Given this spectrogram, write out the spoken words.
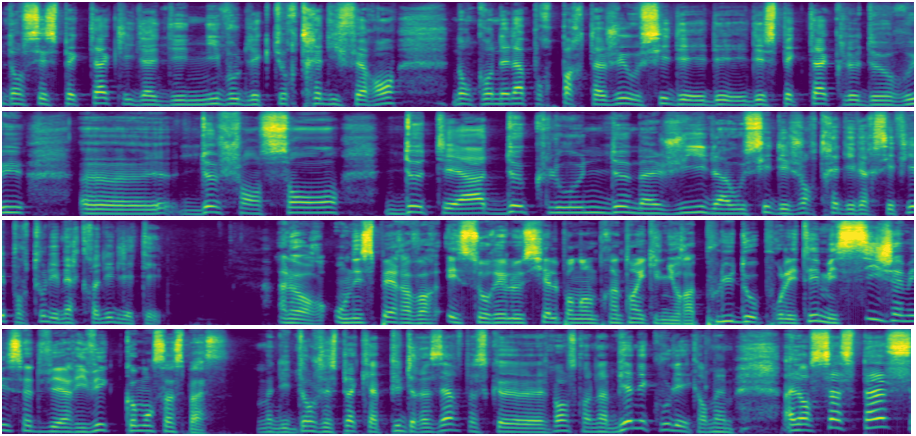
dans ces spectacles il y a des niveaux de lecture très différents. Donc on est là pour partager aussi des, des, des spectacles de rue, euh, de chansons, de théâtre, de clown, de magie, là aussi des genres très diversifiés pour tous les mercredis de l'été. Alors, on espère avoir essoré le ciel pendant le printemps et qu'il n'y aura plus d'eau pour l'été, mais si jamais ça devait arriver, comment ça se passe? Mais dis donc, j'espère qu'il n'y a plus de réserve parce que je pense qu'on a bien écoulé quand même. Alors ça se passe,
